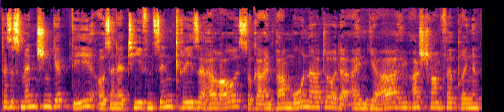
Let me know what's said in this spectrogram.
dass es Menschen gibt, die aus einer tiefen Sinnkrise heraus sogar ein paar Monate oder ein Jahr im Ashram verbringen,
